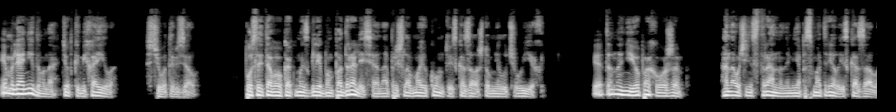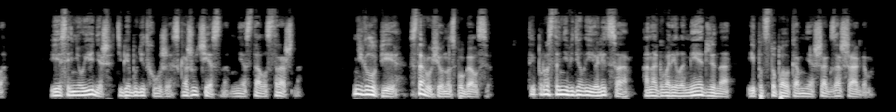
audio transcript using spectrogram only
«Эмма Леонидовна, тетка Михаила». «С чего ты взял?» После того, как мы с Глебом подрались, она пришла в мою комнату и сказала, что мне лучше уехать. Это на нее похоже. Она очень странно на меня посмотрела и сказала, «Если не уедешь, тебе будет хуже. Скажу честно, мне стало страшно». «Не глупи», — старухи он испугался. Ты просто не видел ее лица. Она говорила медленно и подступала ко мне шаг за шагом.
